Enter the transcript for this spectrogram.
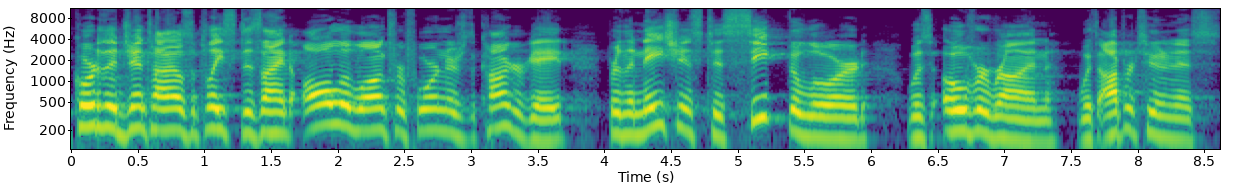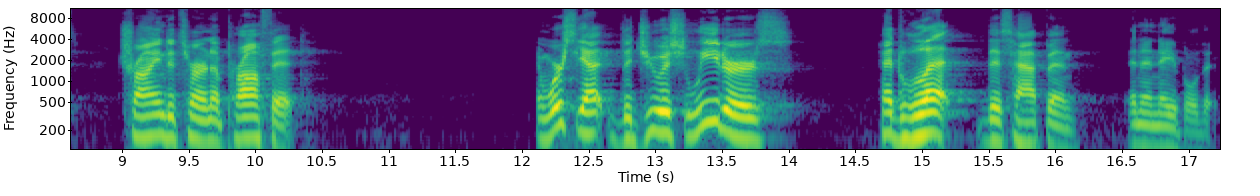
court of the Gentiles, a place designed all along for foreigners to congregate, for the nations to seek the Lord, was overrun with opportunists trying to turn a profit. And worse yet, the Jewish leaders had let this happen and enabled it.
